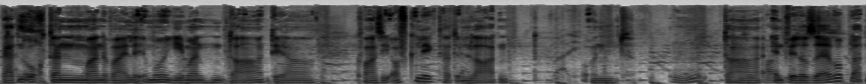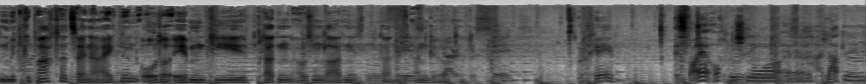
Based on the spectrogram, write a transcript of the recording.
Wir hatten auch dann mal eine Weile immer jemanden da, der quasi aufgelegt hat im Laden. Und Mhm. Da entweder selber Platten mitgebracht hat, seine eigenen, oder eben die Platten aus dem Laden dann angehört hat. Okay. Es war ja auch nicht nur äh, Platten,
